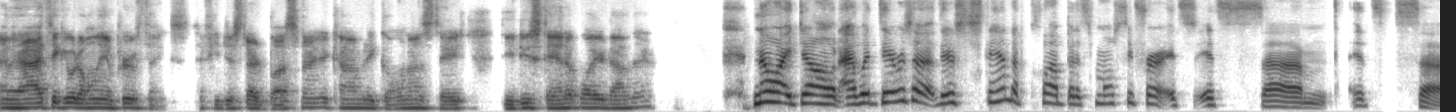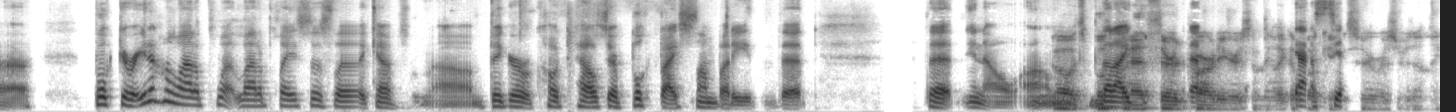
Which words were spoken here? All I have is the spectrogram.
I mean i think it would only improve things. If you just started busting out your comedy going on stage do you do stand up while you're down there? No i don't. I would there was a there's a stand-up club but it's mostly for it's it's um it's uh booked or you know how a lot of a lot of places like have uh, bigger hotels they're booked by somebody that that you know um oh it's booked by I, a third that, party or something like a booking yes. service or something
